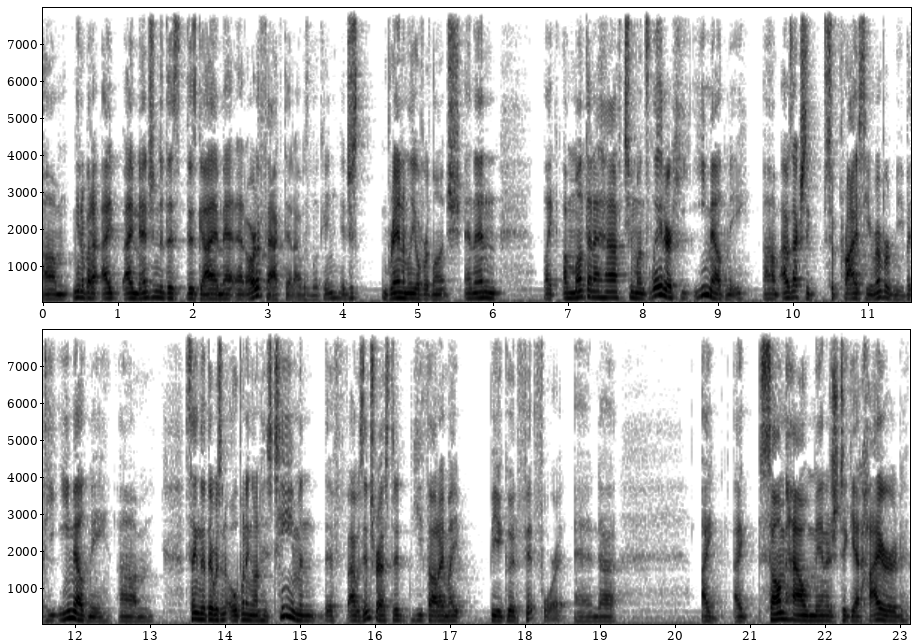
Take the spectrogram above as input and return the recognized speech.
um, you know, but I, I mentioned to this this guy I met at Artifact that I was looking. It just randomly over lunch, and then like a month and a half, two months later, he emailed me. Um, I was actually surprised he remembered me, but he emailed me um, saying that there was an opening on his team, and if I was interested, he thought I might be a good fit for it. And uh, I I somehow managed to get hired,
